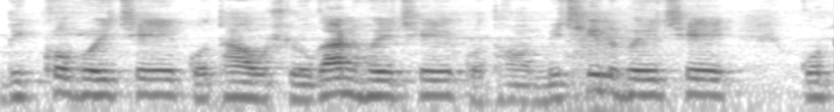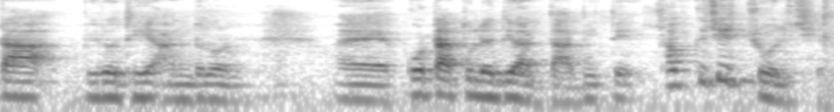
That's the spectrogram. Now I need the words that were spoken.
বিক্ষোভ হয়েছে, কোথাও স্লোগান হয়েছে, কোথাও মিছিল হয়েছে, কোটা বিরোধী আন্দোলন কোটা তুলে দেওয়ার দাবিতে সব কিছুই চলছিল।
